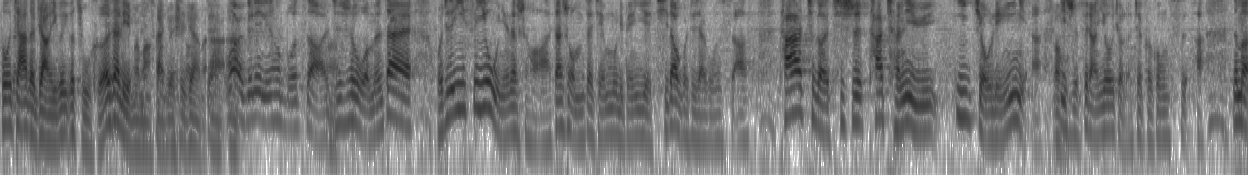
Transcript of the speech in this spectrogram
多家的这样一个一个组合在里面吗？感觉是这样的。对，沃尔格林联合博兹啊，就是我们在我记得一四一五年的时候啊，当时我们在节目里边也提到过这家公司啊。它这个其实它成立于一九零一年啊，历史非常悠久的这个公司啊。那么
